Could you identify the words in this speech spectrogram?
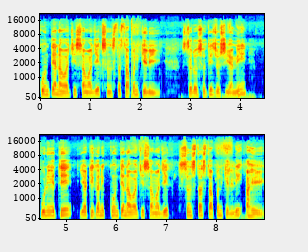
कोणत्या नावाची सामाजिक संस्था स्थापन केली? सरस्वती जोशी यांनी पुणे येथे या ठिकाणी कोणत्या नावाची सामाजिक संस्था स्थापन केलेली आहे?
